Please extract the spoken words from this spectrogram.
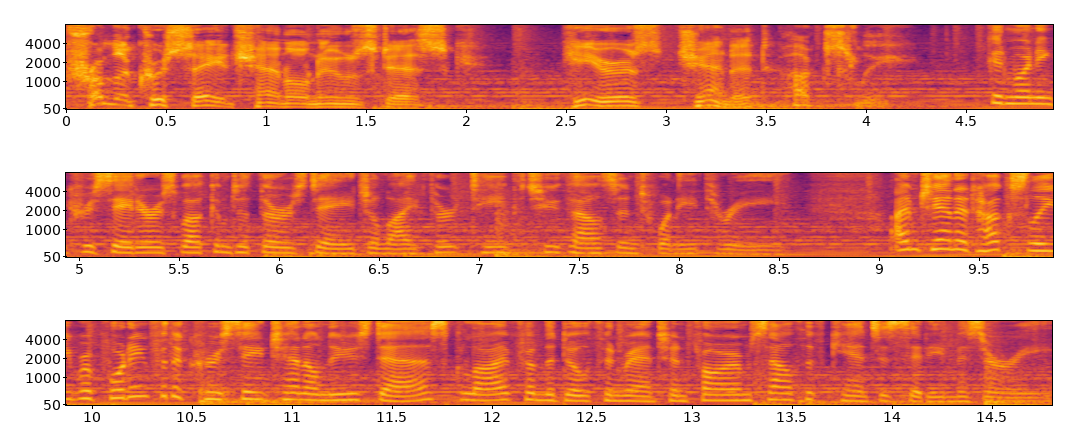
From the Crusade Channel News Desk, here's Janet Huxley. Good morning, Crusaders. Welcome to Thursday, July 13th, 2023. I'm Janet Huxley, reporting for the Crusade Channel News Desk, live from the Dothan Ranch and Farm south of Kansas City, Missouri.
